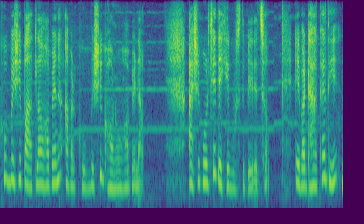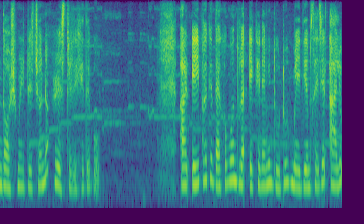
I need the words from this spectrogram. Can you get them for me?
খুব বেশি পাতলাও হবে না, আবার খুব বেশি ঘনও হবে না। আশা করছি দেখে বুঝতে পেরেছ। এবার ঢাকা দিয়ে দশ মিনিটের জন্য রেস্টে রেখে দেবো। আর এই ফাঁকে দেখো বন্ধুরা, এখানে আমি দুটো মিডিয়াম সাইজের আলু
